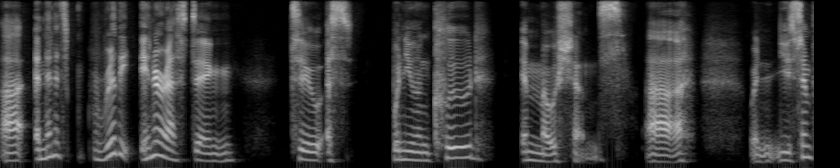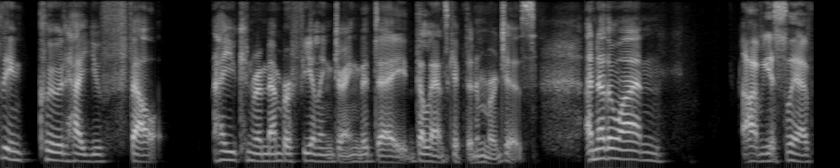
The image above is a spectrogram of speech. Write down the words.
Uh, and then it's really interesting to, when you include emotions, uh, when you simply include how you felt, how you can remember feeling during the day, the landscape that emerges. Another one, obviously, I've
